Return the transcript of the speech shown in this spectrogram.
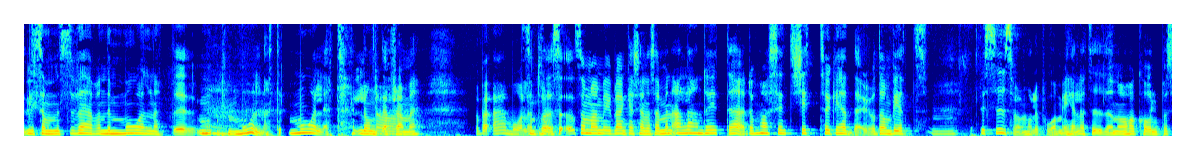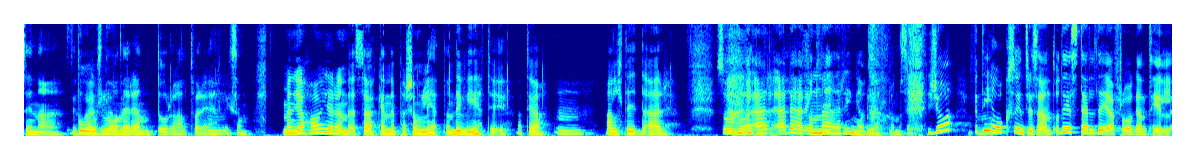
liksom svävande molnet, eh, molnet, målet långt där Ja. framme. Och Vad är målet Som, då? som man ibland kan känna så här, men alla andra är där, de har sin shit together och de vet precis vad de håller på med hela tiden och har koll på sina bolåneräntor och allt vad det är. Liksom. Men jag har ju den där sökande personligheten, det vet jag ju, att jag alltid är, Så är, är det här jag får en näring av det på något sätt. Ja, för det är också intressant. Och det ställde jag frågan till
